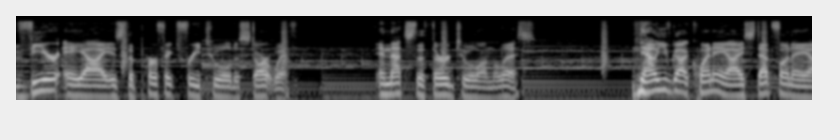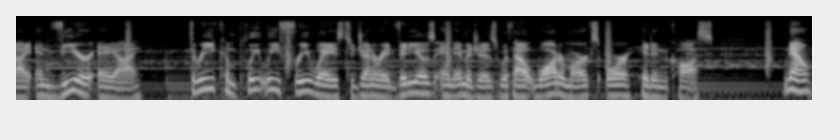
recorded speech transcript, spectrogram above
Vheer AI is the perfect free tool to start with. And that's the third tool on the list. Now you've got Qwen AI, StepFun AI, and Vheer AI three completely free ways to generate videos and images without watermarks or hidden costs. Now,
